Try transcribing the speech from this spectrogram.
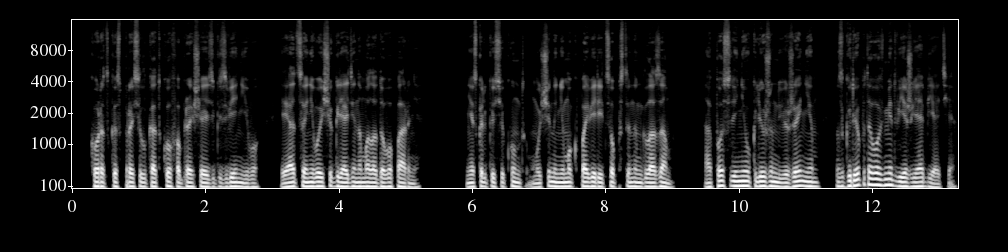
— коротко спросил Катков, обращаясь к Звеньеву и оценивающе глядя на молодого парня. Несколько секунд мужчина не мог поверить собственным глазам, а после неуклюжим движением сгреб того в медвежье объятия.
